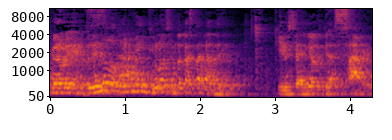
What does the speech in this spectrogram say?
pero la en pleno necesidad. 2021 siento que hasta las de 15 años ya saben,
